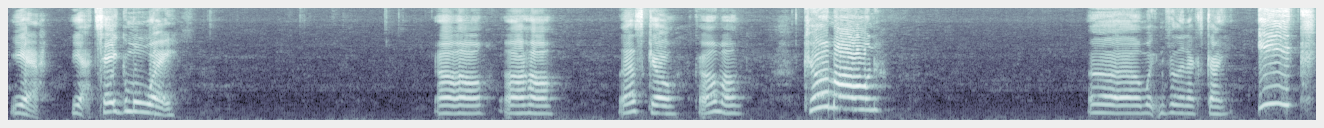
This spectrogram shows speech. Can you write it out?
Yeah, yeah, take them away. Uh-huh, uh-huh. Let's go. Come on. Come on! Uh, I'm waiting for the next guy. Eek!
